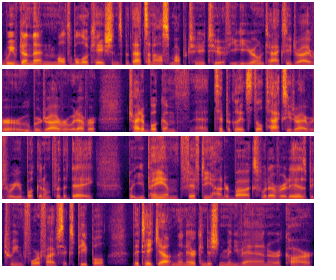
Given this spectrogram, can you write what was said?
We've done that in multiple locations, but that's an awesome opportunity too. If you get your own taxi driver or Uber driver, or whatever, try to book them. Uh, typically, it's still taxi drivers where you're booking them for the day, but you pay them 50, 100 bucks, whatever it is, between four, five, six people. They take you out in an air-conditioned minivan or a car,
